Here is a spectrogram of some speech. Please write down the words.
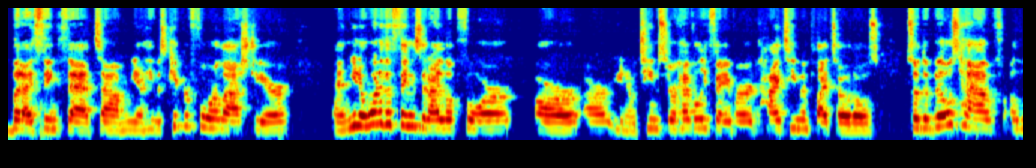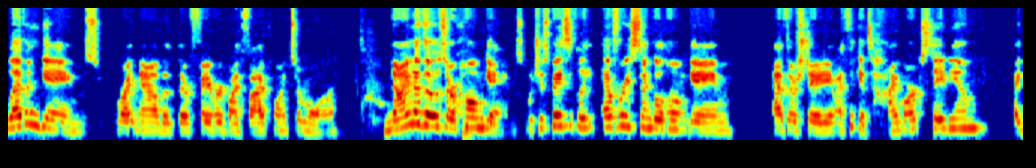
but I think that um, you know he was kicker four last year. And you know, one of the things that I look for are are you know teams that are heavily favored, high team implied totals. So the Bills have 11 games right now that they're favored by five points or more. Nine of those are home games, which is basically every single home game at their stadium. I think it's Highmark Stadium. I,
